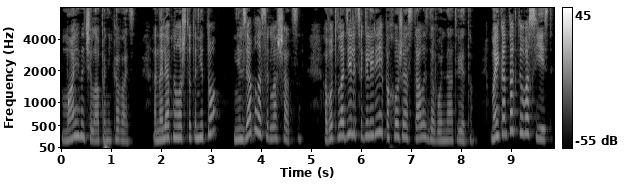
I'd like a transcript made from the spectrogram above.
Майя начала паниковать. Она ляпнула что-то не то? Нельзя было соглашаться. А вот владелица галереи, похоже, осталась довольна ответом. «Мои контакты у вас есть,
